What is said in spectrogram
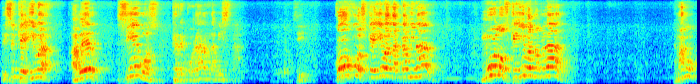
dice que iba a haber ciegos que recobraran la vista. ¿Sí? Que iban a caminar. Mudos que iban a hablar. Hermano,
